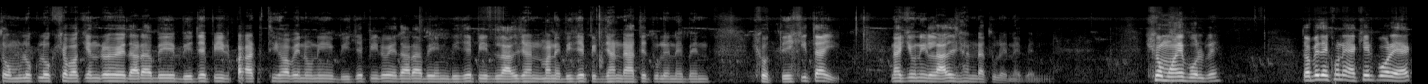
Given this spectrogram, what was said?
তমলুক লোকসভা কেন্দ্র হয়ে দাঁড়াবে, বিজেপির প্রার্থী হবেন উনি, বিজেপির হয়ে দাঁড়াবেন, বিজেপির লাল ঝান্ডা মানে বিজেপির ঝান্ডা হাতে তুলে নেবেন। সত্যিই কি তাই? নাকি উনি লাল ঝান্ডা তুলে নেবেন? সময় বলবে। তবে দেখুন, একের পর এক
